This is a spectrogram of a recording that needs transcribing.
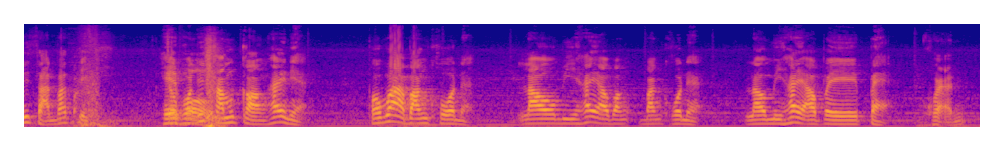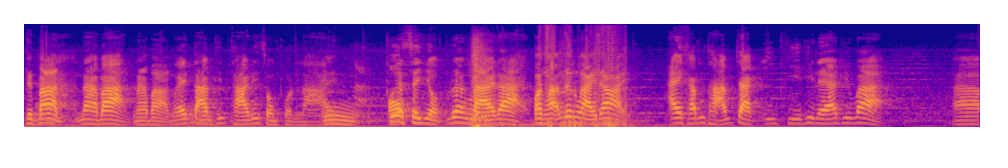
วิสารพลาสติก เหตุผลเจ้าพ่อที่ทำกล่องให้เนี่ย เพราะว่าบางคนอะเรามีให้เอาบางบางคนเนี่ย เรามีให้เอาไปแปะแขวนที่บ้านอ่หน้าบ้านหน้าบ้าน ไว้ตามทิศทางที่ส่งผลร้าย อืมเพื่อสยบเรื่องร้ายได้ ปะทะเรื่องรายได้ ไอ้คำถามจากอีพีที่แล้วที่ว่าอ่า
